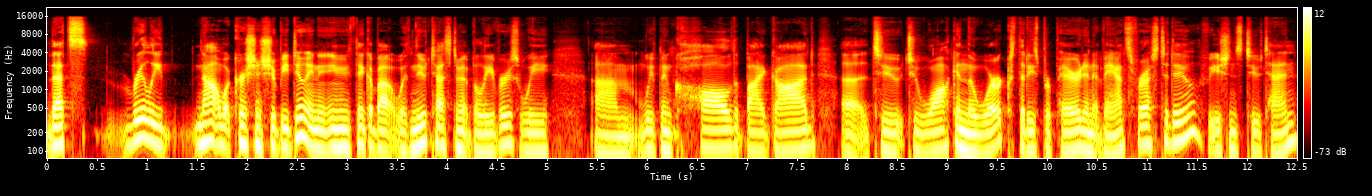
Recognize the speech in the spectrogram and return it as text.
That's really not what Christians should be doing. And you think about with New Testament believers, we um, we've been called by God uh, to to walk in the works that He's prepared in advance for us to do, Ephesians two ten.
